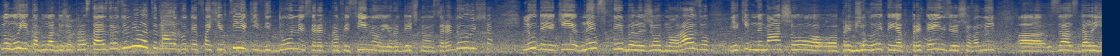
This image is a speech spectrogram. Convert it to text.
Ну, логіка була дуже проста і зрозуміла. Це мали бути фахівці, які відомі серед професійного юридичного середовища. Люди, які не схибили жодного разу, яким нема що е, пред'явити як претензію, що вони заздали,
